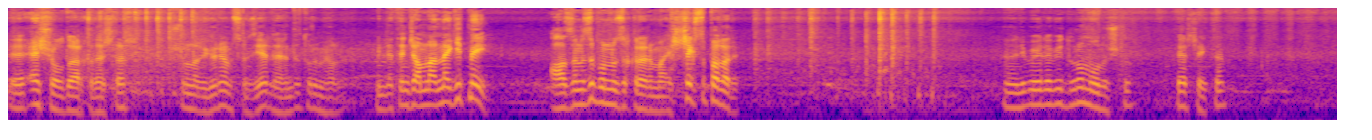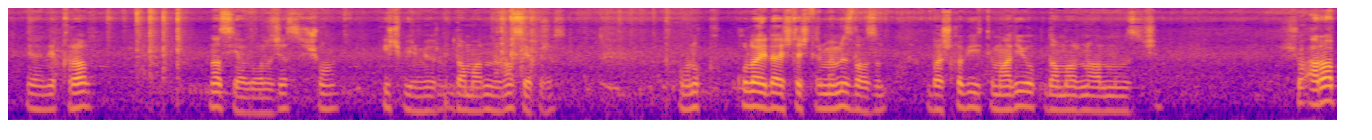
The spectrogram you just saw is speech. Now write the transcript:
e, eş oldu arkadaşlar. Şunları görüyor musunuz? Yerlerinde durmuyorlar. Milletin camlarına gitmeyin. Ağzınızı burnunuzu kırarım ha. Eşek sıpaları. Yani böyle bir durum oluştu. Gerçekten. Yani kral nasıl yavru alacağız şu an hiç bilmiyorum. Damarını nasıl yapacağız? Onu kulayla eşleştirmemiz lazım. Başka bir ihtimali yok damarını almamız için. Şu Arap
